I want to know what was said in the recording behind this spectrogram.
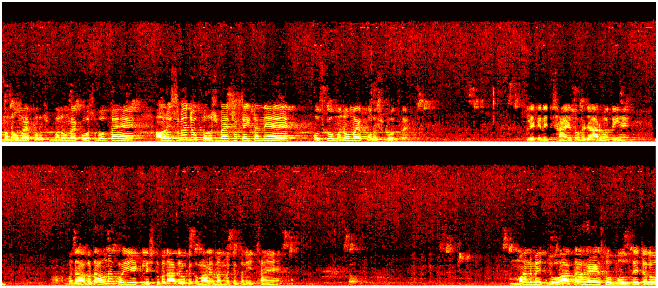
मनोमय पुरुष, मनोमय कोष बोलते हैं, और इसमें जो पुरुष बैठ चैतन्य है, उसको मनोमय पुरुष बोलते हैं। लेकिन इच्छाएँ तो हज़ार होती हैं। बताओ बताओ ना, कोई एक लिस्ट बना दो कि तुम्हारे मन में कितनी इच्छाएँ हैं। मन में जो आता है, सो बोलते चलो।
